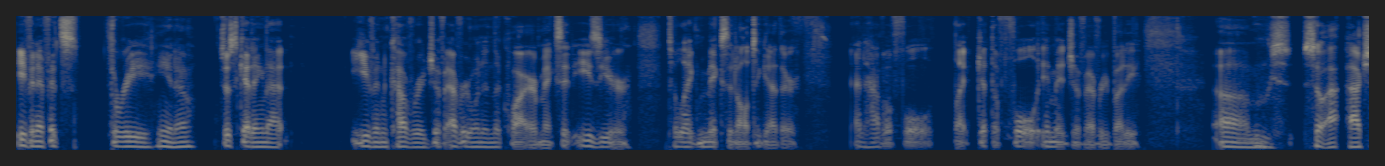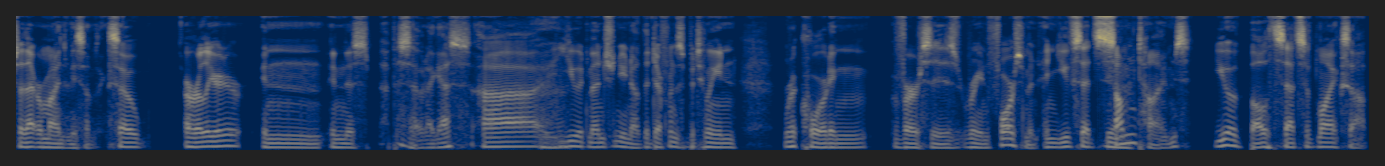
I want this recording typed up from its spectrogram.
even if it's three. You know, just getting that even coverage of everyone in the choir makes it easier to like mix it all together and have a full like get the full image of everybody. Um, so actually, that reminds me of something. So earlier in in this episode, I guess uh, Uh-huh. you had mentioned, you know, the difference between recording versus reinforcement, and you've said Yeah. sometimes you have both sets of mics up.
